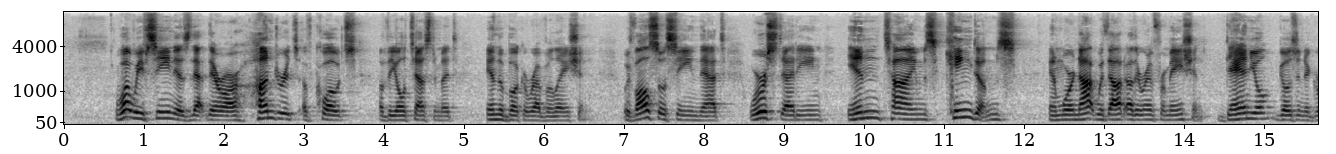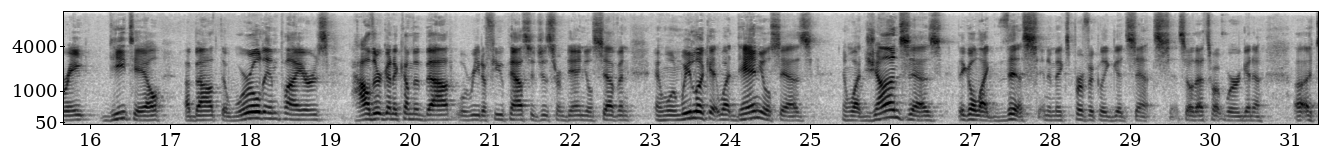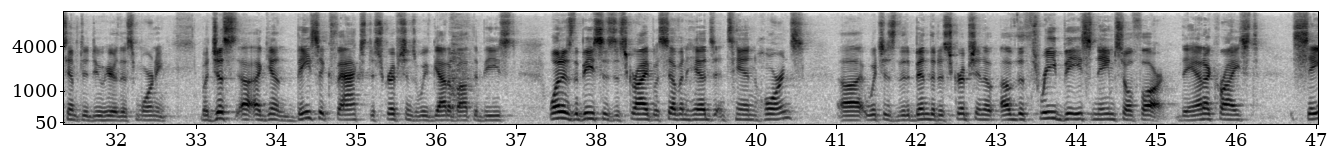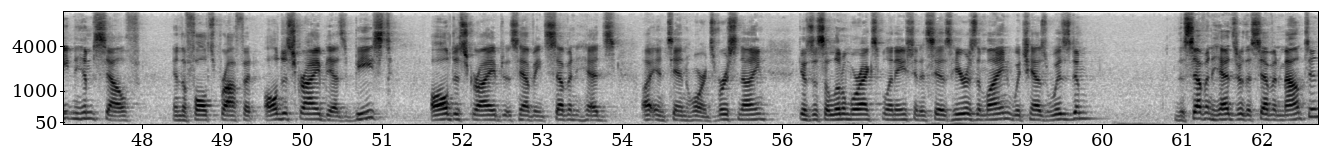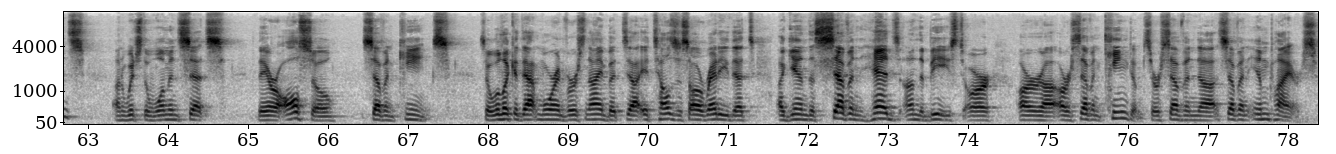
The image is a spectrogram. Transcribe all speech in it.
what we've seen is that there are hundreds of quotes of the Old Testament in the book of Revelation. We've also seen that we're studying end times kingdoms, and we're not without other information. Daniel goes into great detail about the world empires, how they're going to come about. We'll read a few passages from Daniel 7. And when we look at what Daniel says and what John says, they go like this, and it makes perfectly good sense. And so that's what we're going to uh, attempt to do here this morning. But just, uh, again, basic facts, descriptions we've got about the beast. One is the beast is described with seven heads and ten horns, uh, which has been the description of, of the three beasts named so far the Antichrist, Satan himself, and the false prophet, all described as beast, all described as having seven heads uh, and ten horns. Verse 9 gives us a little more explanation. It says, Here is the mind which has wisdom. The seven heads are the seven mountains on which the woman sits. They are also seven kings. So we'll look at that more in verse 9, but uh, it tells us already that, again, the seven heads on the beast are, are, uh, are seven kingdoms or seven, uh, seven empires.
